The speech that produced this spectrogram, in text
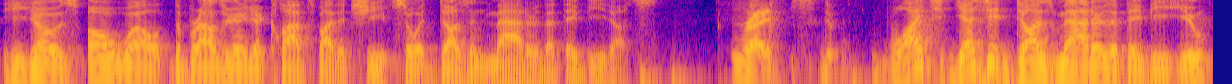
he goes, "Oh well, the Browns are going to get clapped by the Chiefs, so it doesn't matter that they beat us." Right. What? Yes, it does matter that they beat you.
